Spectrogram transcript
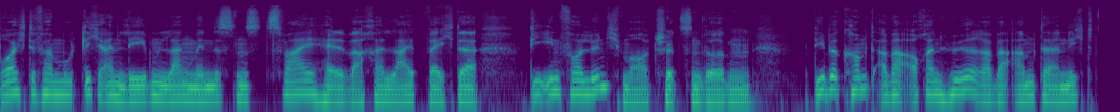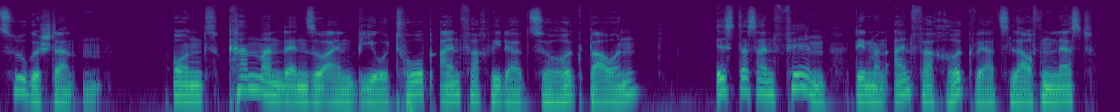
bräuchte vermutlich ein Leben lang mindestens zwei hellwache Leibwächter, die ihn vor Lynchmord schützen würden. Die bekommt aber auch ein höherer Beamter nicht zugestanden. Und kann man denn so ein Biotop einfach wieder zurückbauen? Ist das ein Film, den man einfach rückwärts laufen lässt?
